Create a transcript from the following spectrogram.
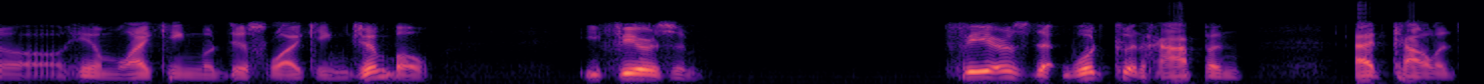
uh, him liking or disliking Jimbo. He fears him. Fears that what could happen at College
